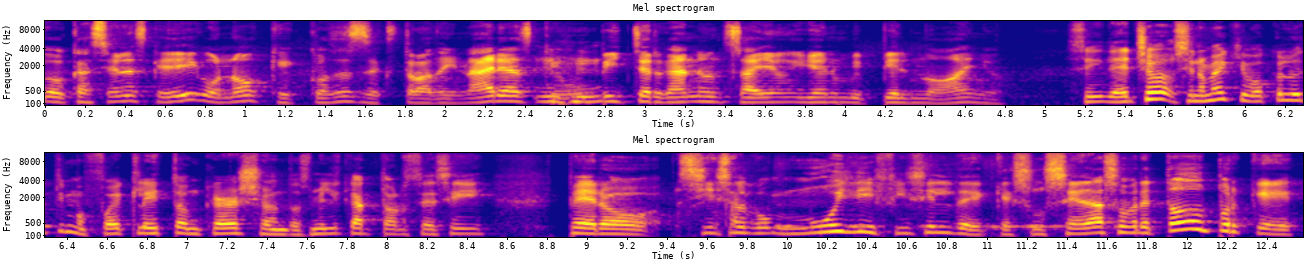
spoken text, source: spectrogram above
ocasiones que digo, ¿no? Que cosas extraordinarias, que un pitcher gane un Cy Young y un MVP el mismo año. Sí, de hecho, si no me equivoco, el último fue Clayton Kershaw en 2014, sí. Pero sí es algo muy difícil de que suceda, sobre todo porque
